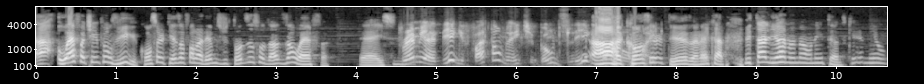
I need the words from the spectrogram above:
a UEFA Champions League, com certeza falaremos de todas as rodadas da UEFA. É, isso. Premier League, fatalmente. Bundesliga. Ah, não, com vai. certeza, né, cara? Italiano não, nem tanto, que é meio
